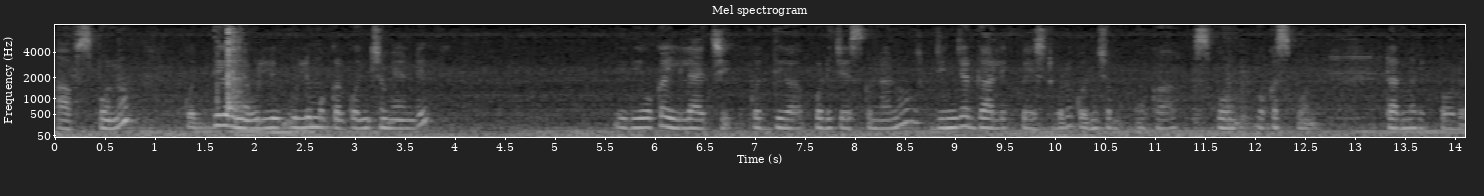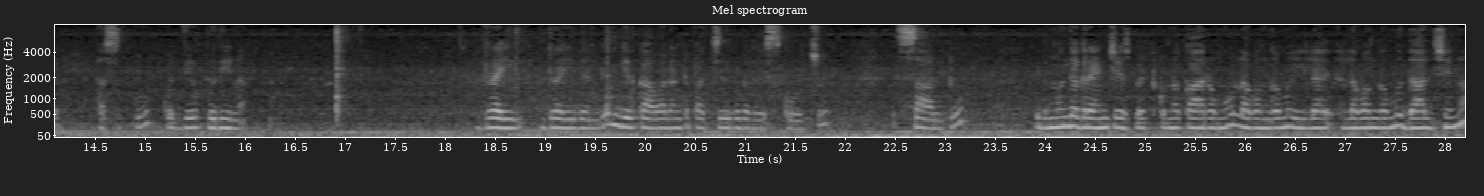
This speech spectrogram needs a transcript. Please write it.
హాఫ్ స్పూను. కొద్దిగా ఉల్లి ఉల్లి ముక్కలు కొంచెమే అండి. ఇది ఒక ఇలాచి కొద్దిగా పొడి చేసుకున్నాను. జింజర్ గార్లిక్ పేస్ట్ కూడా కొంచెం ఒక స్పూన్ ఒక స్పూన్. టర్మరిక్ పౌడర్ పసుపు కొద్దిగా పుదీనా. డ్రై డ్రైదండి మీరు కావాలంటే పచ్చిది కూడా వేసుకోవచ్చు. సాల్ట్. ఇది ముందే గ్రైండ్ చేసి పెట్టుకున్న కారము లవంగము ఇలా లవంగము దాల్చిన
